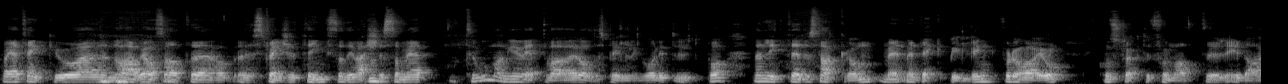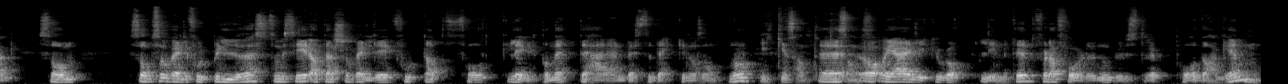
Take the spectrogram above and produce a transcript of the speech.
Og jeg tenker jo, eh, Nå har vi også hatt eh, Stranger Things og diverse som jeg tror mange vet hva rollespill går litt ut på, men litt det du snakker om med, med dekkbuilding. For du har jo constructed formater i dag som, som så veldig fort blir løst, som vi sier. At det er så veldig fort at folk legger det på nett. 'Det her er den beste dekken', og sånt noe. Ikke sant. Eh, ikke sant. og, og jeg liker jo godt limited, for da får du noen boostere på dagen. Mm.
